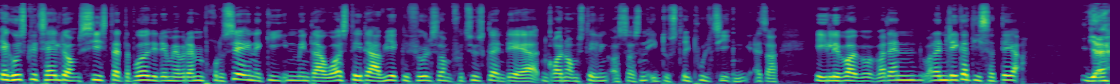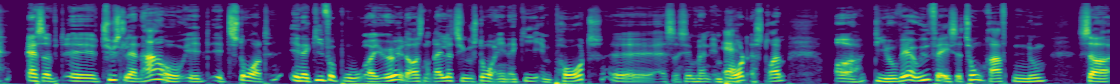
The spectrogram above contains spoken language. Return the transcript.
jeg kan huske, vi talte om sidst, at der både er det med, hvordan man producerer energien, men der er jo også det, der er virkelig følsomt for Tyskland, det er den grønne omstilling og så sådan industripolitikken. Altså hele, hvordan, hvordan ligger de så der? Ja, altså øh, Tyskland har jo et, et stort energiforbrug, og i øvrigt også en relativt stor energiimport, øh, altså simpelthen import ja. af strøm, og de er jo ved at udfase atomkraften nu, så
